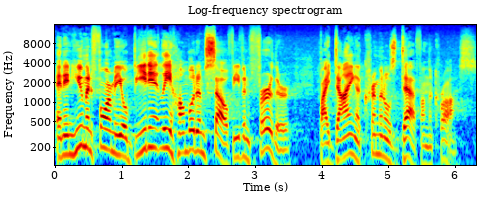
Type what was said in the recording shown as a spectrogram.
And in human form, he obediently humbled himself even further by dying a criminal's death on the cross.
